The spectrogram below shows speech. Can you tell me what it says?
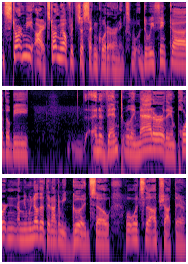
Start me all right. Start me off with just second quarter earnings. Do we think uh, there'll be an event? Will they matter? Are they important? I mean, we know that they're not going to be good. So, what's the upshot there?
